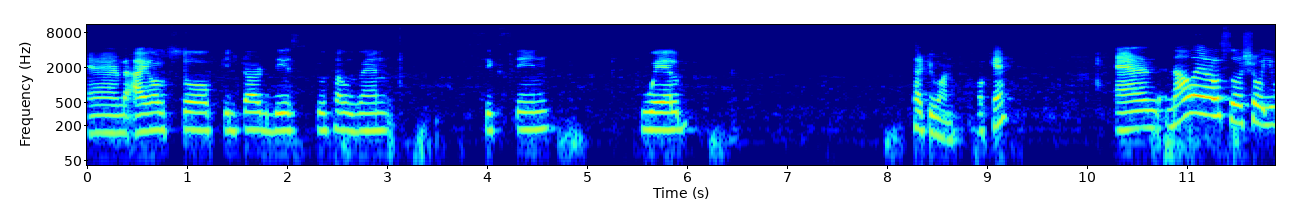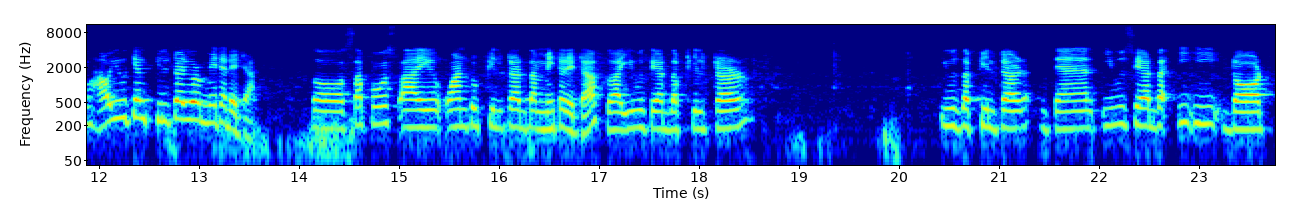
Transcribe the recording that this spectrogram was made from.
and i also filtered this 2016 12 31 okay? And now i also show you how you can filter your metadata. So suppose i want to filter the metadata. So i use here the filter use the filter, then use here the EE dot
